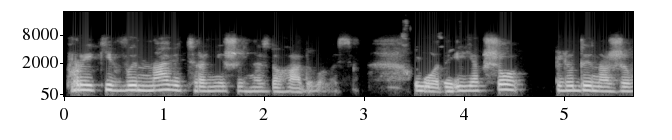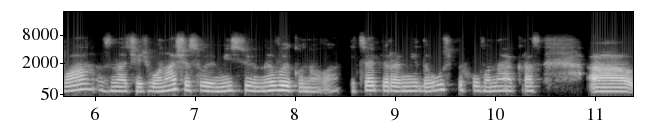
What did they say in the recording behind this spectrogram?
про які ви навіть раніше й не здогадувалися. От, і якщо людина жива, значить вона ще свою місію не виконала. І ця піраміда успіху, вона якраз а,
